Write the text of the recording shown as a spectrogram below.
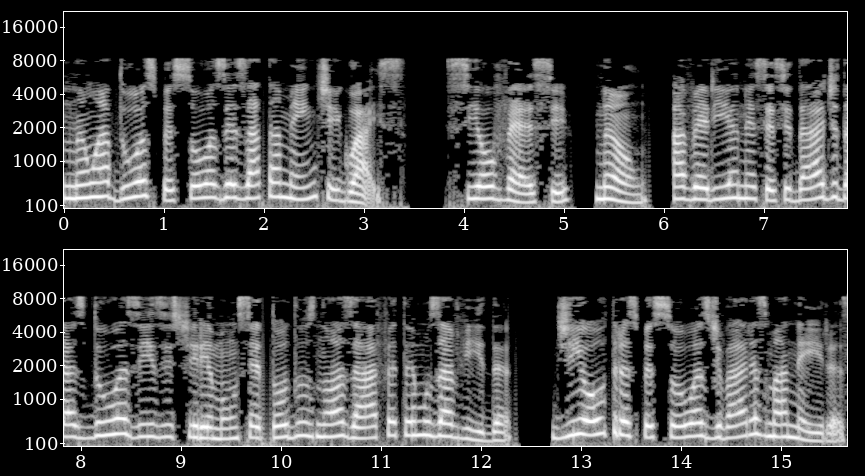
Não há duas pessoas exatamente iguais. Se houvesse, não haveria necessidade das duas e existiremos se todos nós afetamos a vida de outras pessoas de várias maneiras.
